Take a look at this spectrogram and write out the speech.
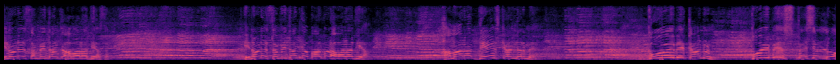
इन्होंने संविधान का हवाला दिया सर। इन्होंने संविधान का बार बार हवाला दिया। हमारा देश के अंदर में कोई भी कानून कोई भी स्पेशल लॉ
